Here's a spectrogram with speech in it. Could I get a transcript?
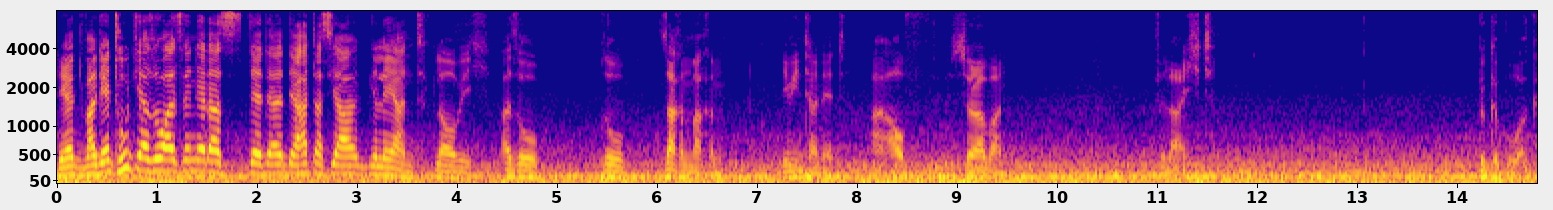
Der, weil der tut ja so, als wenn der das, der, der, der hat das ja gelernt, glaube ich. Also so Sachen machen im Internet, auf Servern. Vielleicht. Bückeburg.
